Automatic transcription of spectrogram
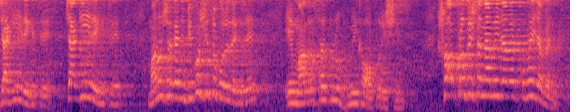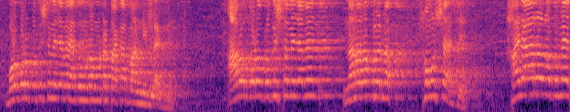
জাগিয়ে রেখেছে জাগিয়ে রেখেছে। মানুষের কাছে বিকশিত করে রেখেছে, এই মাদ্রাসাগুলোর ভূমিকা অপরিসীম। সব প্রতিষ্ঠানে আপনি যাবেন, কোথায় যাবেন? বড় বড় প্রতিষ্ঠানে যাবেন, এত মোটা মোটা টাকার বান্ডিল লাগবে। আরও বড় প্রতিষ্ঠানে যাবেন, নানা রকমের সমস্যা আছে। হাজারো রকমের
